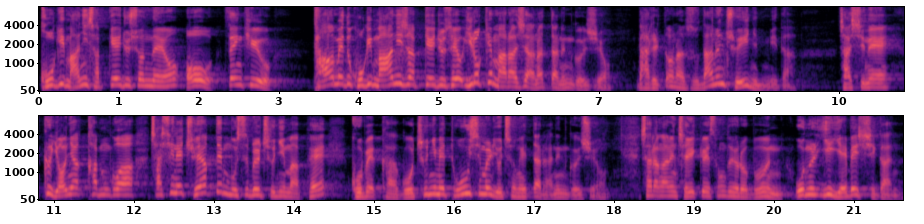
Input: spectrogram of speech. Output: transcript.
고기 많이 잡게 해주셨네요. 오, thank you. 다음에도 고기 많이 잡게 해주세요. 이렇게 말하지 않았다는 거죠. 나를 떠나서 나는 죄인입니다. 자신의 그 연약함과 자신의 죄악된 모습을 주님 앞에 고백하고 주님의 도우심을 요청했다라는 거죠. 사랑하는 제일교회 성도 여러분, 오늘 이 예배 시간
